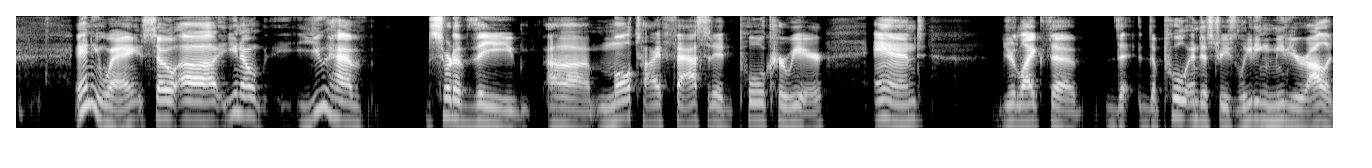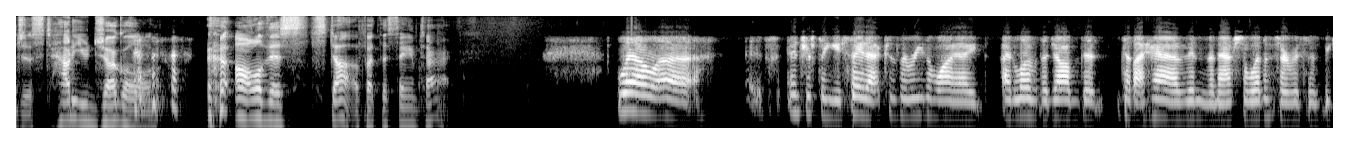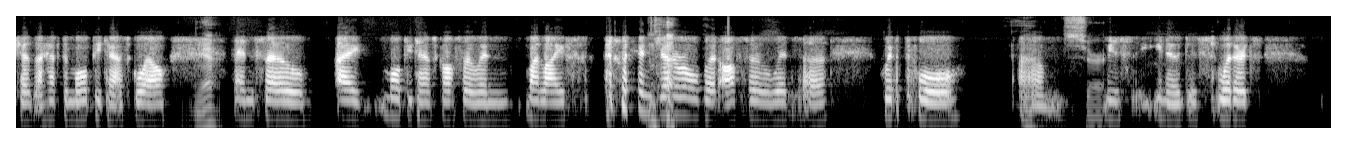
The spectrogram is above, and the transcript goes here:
Anyway, so uh, you know, you have sort of the uh, multifaceted pool career, and you're like the the the pool industry's leading meteorologist. How do you juggle all this stuff at the same time? Well, uh, it's interesting you say that because the reason why I I love the job that that I have in the National Weather Service is because I have to multitask well, Yeah. and so I multitask also in my life in general, but also with uh, with pool. Um, Sure. just you know just whether it's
